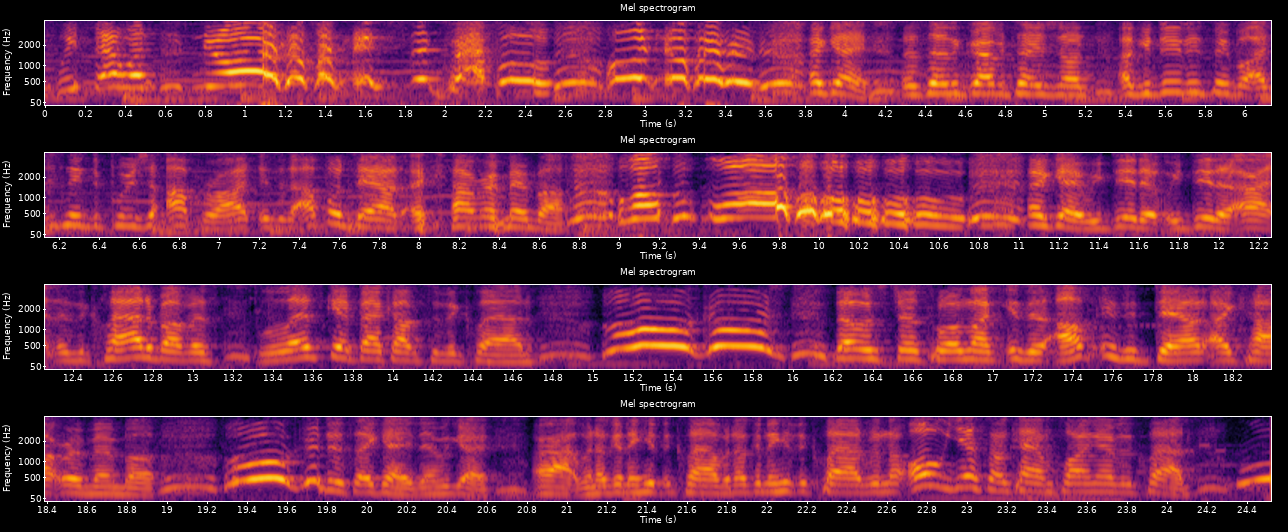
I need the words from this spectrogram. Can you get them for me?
We found one! No! I missed the grapple! Oh no! Okay, let's turn the gravitation on. I can do this, people. I just need to push it up, right? Is it up or down? I can't remember. Whoa! Whoa! Okay, we did it. We did it. Alright, there's a cloud above us. Let's get back up to the cloud. Oh gosh! That was stressful. I'm like, is it up? Is it down? I can't remember. Oh goodness. Okay, there we go. Alright, we're not gonna hit the cloud. We're not gonna hit the cloud. We're not... Oh, yes, okay, I'm flying over the cloud. Woo!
